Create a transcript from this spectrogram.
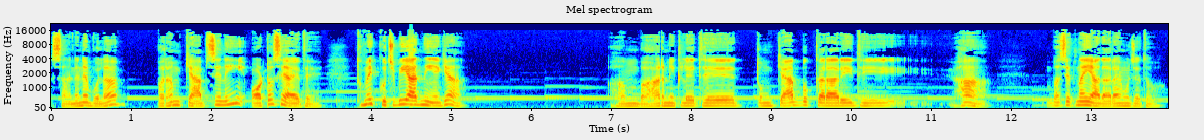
साने ने बोला, पर हम कैब से नहीं, ऑटो से आए थे। तुम्हें कुछ भी याद नहीं है क्या? हम बाहर निकले थे, तुम कैब बुक करा रही थी। हाँ बस इतना ही याद आ रहा है मुझे तो।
